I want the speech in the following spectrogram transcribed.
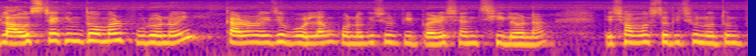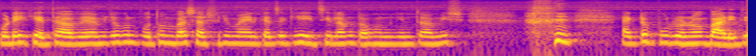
ব্লাউজটা কিন্তু আমার পুরনোই, কারণ ওই যে বললাম কোনো কিছুর প্রিপারেশান ছিল না। যে সমস্ত কিছু নতুন পরেই খেতে হবে। আমি যখন প্রথমবার শাশুড়ি মায়ের কাছে খেয়েছিলাম, তখন কিন্তু আমি একটা পুরনো বাড়িতে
